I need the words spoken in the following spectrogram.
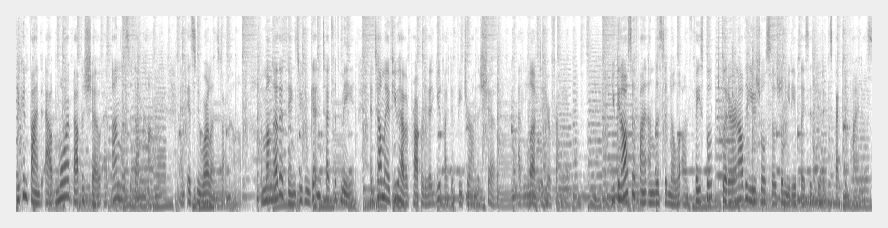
You can find out more about the show at unlisted.com and itsneworleans.com. Among other things, you can get in touch with me and tell me if you have a property that you'd like to feature on the show. I'd love to hear from you. You can also find Unlisted NOLA on Facebook, Twitter, and all the usual social media places you'd expect to find us.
